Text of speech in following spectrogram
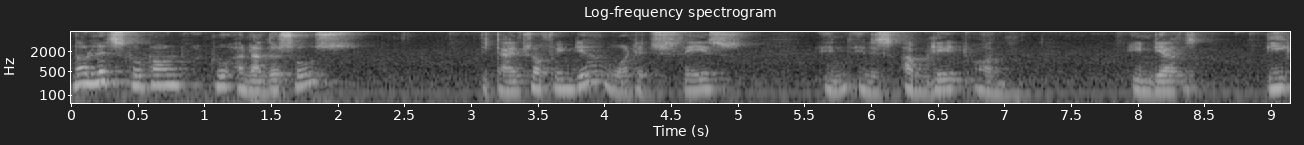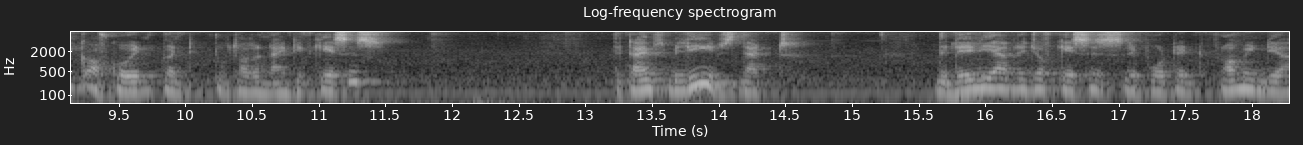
Now let's go down to another source, the Times of India, what it says in, in its update on India's peak of COVID 2019 cases. The Times believes that the daily average of cases reported from India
